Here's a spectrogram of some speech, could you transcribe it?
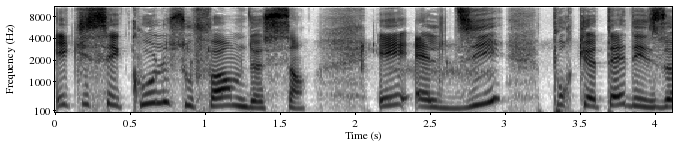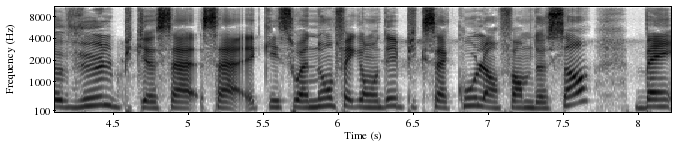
et qui s'écoule sous forme de sang. Et elle dit, pour que tu aies des ovules puis que ça, ça, qu'ils soient non fécondés puis que ça coule en forme de sang, ben,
